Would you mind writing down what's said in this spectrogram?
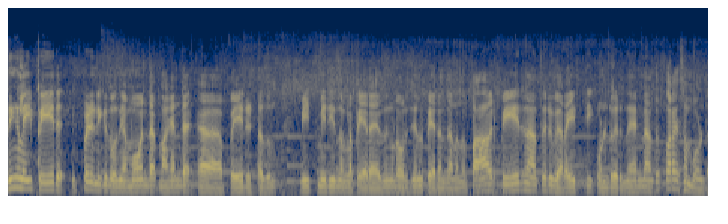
നിങ്ങൾ ഈ പേര് ഇപ്പോഴും എനിക്ക് തോന്നി ആ മോന്റെ മകന്റെ പേരിട്ടതും മീറ്റ് മിരി എന്നുള്ള പേരായത് നിങ്ങളുടെ ഒറിജിനൽ പേരെന്താണെന്ന്. അപ്പോൾ ആ ഒരു പേരിനകത്ത് ഒരു വെറൈറ്റി കൊണ്ടുവരുന്നതിനകത്ത് കുറേ സംഭവമുണ്ട്.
